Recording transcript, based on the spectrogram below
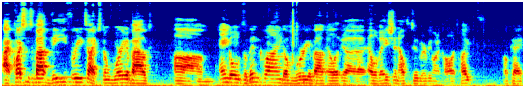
All right, questions about the three types. Don't worry about um, angles of incline. Don't worry about ele uh, elevation, altitude, whatever you want to call it, height. Okay,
